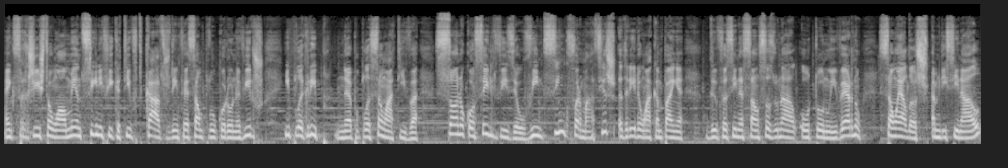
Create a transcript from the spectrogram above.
em que se registra um aumento significativo de casos de infecção pelo coronavírus e pela gripe na população ativa. Só no Conselho de Viseu, 25 farmácias aderiram à campanha de vacinação sazonal outono-inverno. São elas a Medicinal,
